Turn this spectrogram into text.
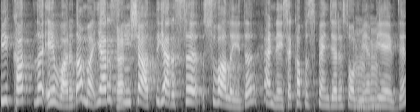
bir katlı ev vardı ama yarısı inşaattı, yarısı suvalıydı. Her neyse kapısı penceresi olmayan bir evdi.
